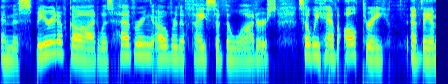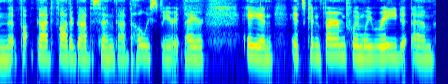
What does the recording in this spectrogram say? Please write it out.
and the Spirit of God was hovering over the face of the waters." So we have all three of them that God the Father, God the Son, God the Holy Spirit there. And it's confirmed when we read um,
